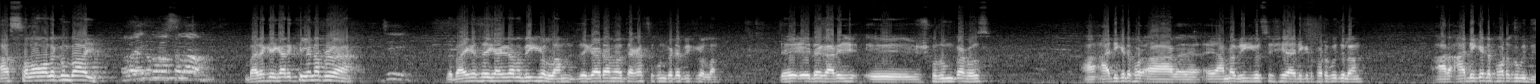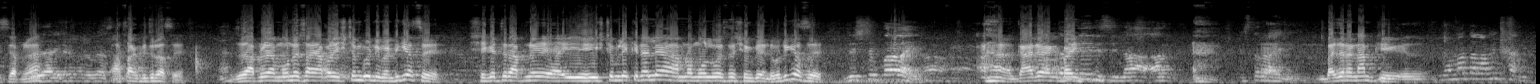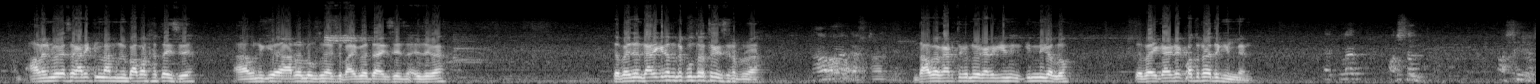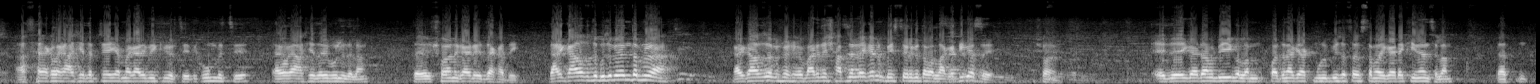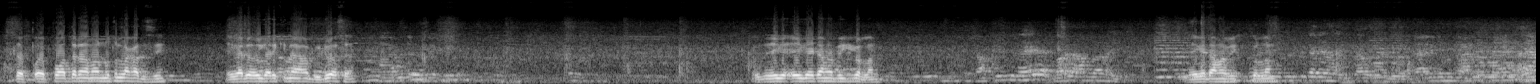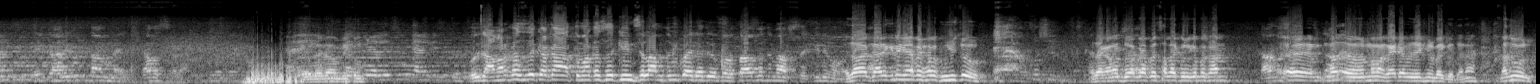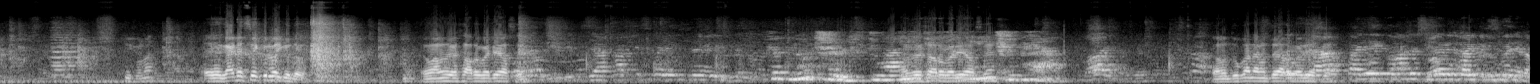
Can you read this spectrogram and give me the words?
আসসালামু আলাইকুম ভাই। বাইরে কি গাড়ি কিনলেন আপনারা? বাইক আছে এই গাড়িটা আমরা বিক্রি করলাম যে গাড়িটা আমরা দেখাচ্ছে কোন গাড়িটা বিক্রি করলাম। তো এটা গাড়ি শোরুম কাগজ। আইডি কার্ডে আর আমরা বিক্রি করছি সেই আইডি কার্ড ফটো দিলাম। আর আইডি কার্ডে ফটোকপি দিচ্ছি আপনারা? আচ্ছা ভিতরে আছে। যে আপনারা মনে চায় আবার স্টেম করে নেবেন ঠিক আছে? সেক্ষেত্রে আপনি স্টেম লিখে নিলে আমরা মূল বয়সে সই করে দেবো ঠিক আছে? হ্যাঁ, গাড়ি ভাই ভাইজানের নাম কি? আলম ভাই গাড়ি কিনলাম উনি বাবার সাথে আইছে। আর উনি কি আরও লোকজন আছে বাইক বাইতে আইছে এই জায়গা? তো ভাইজান গাড়ি কিনা কোন জায়গা থেকে গেছেন আপনারা? দাবা গাড়ি থেকে গাড়ি কিনে- গেল। তো ভাই গাড়িটা কত টাকাতে কিনলেন? আচ্ছা এক লাখ আশি হাজার টাকায় আমরা গাড়ি বিক্রি করছি এটি কম বেচছে এক লাখ আশি হাজারই বলে দিলাম। তো সবাই গাড়ি দেখা দিই। গাড়ি কাগজ তো বুঝতে পেরেন তো আপনারা? গাড়ি কাগজ বাড়িতে সাবধানে রাখেন বেচতে গেলে তো লাগে ঠিক আছে? শোনেন। এই যে এই গাড়িটা আমি বিক্রি করলাম কদিন আগে এক মুরব্বী সাথে আমার এই গাড়িটা কিনে আনছিলাম। পর্দাটা আমার নতুন লাগা দিছি। এই গাড়ি ওই গাড়ি কিনে আমার ভিডিও আছে। এই গাড়িটা আমরা বিক্রি করলাম। এই গাড়িটা আমরা বিক্রি করলাম। আমরা কাছে কাকা তোমার কাছে কিনছিলাম তুমি কয়টা দিয়েছ? তাও তো তুমি আসছে কিনে গাড়ি কিনে সবাই খুশি তো? আমার দোয়া আপনি চালা করে কেমন খান? মামা, গাড়িটা দেখুন বাইক না নাজুল কি শোনা? গাড়িটা চেক করে বাইক দাও। এবং আমাদের কাছে আরও গাড়ি আছে। আমাদের কাছে আরও গাড়ি আছে। দোকানে আমাদের আরও গাড়ি আছে।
